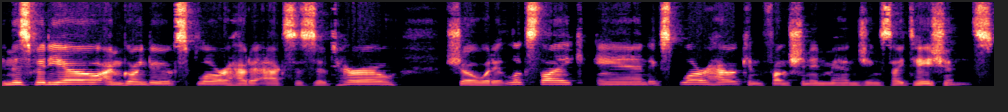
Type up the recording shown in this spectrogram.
In this video, I'm going to explore how to access Zotero, show what it looks like, and explore how it can function in managing citations.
